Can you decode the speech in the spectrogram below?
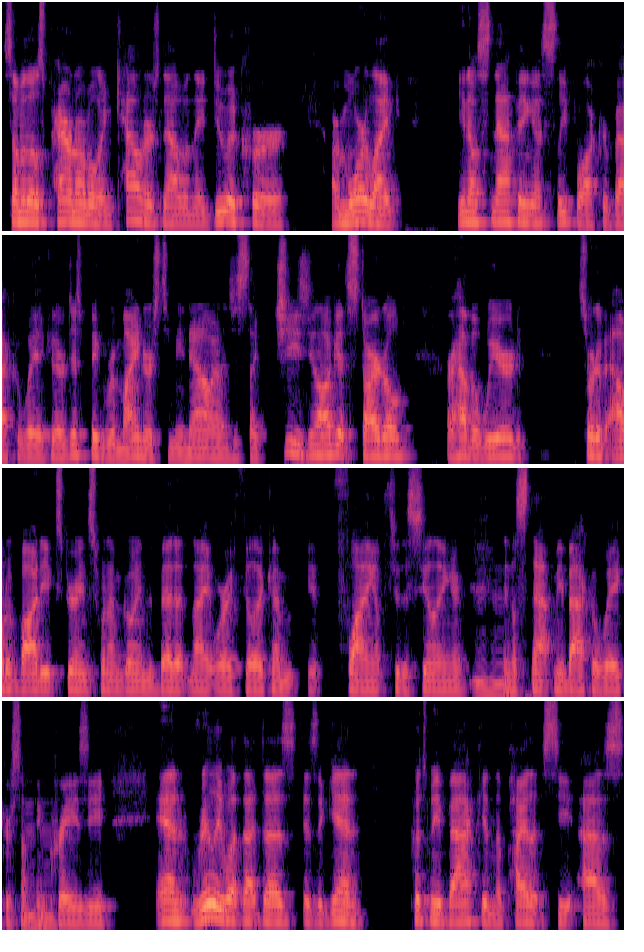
some of those paranormal encounters now when they do occur are more like you know snapping a sleepwalker back awake they're just big reminders to me now and it's just like geez you know i'll get startled or have a weird sort of out of body experience when i'm going to bed at night where i feel like i'm flying up through the ceiling or Mhm. it'll snap me back awake or something Mhm. crazy and really what that does is again puts me back in the pilot seat as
